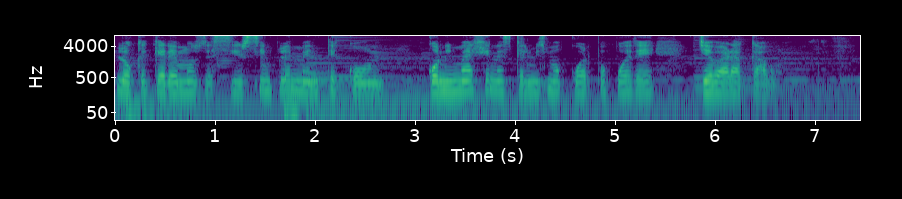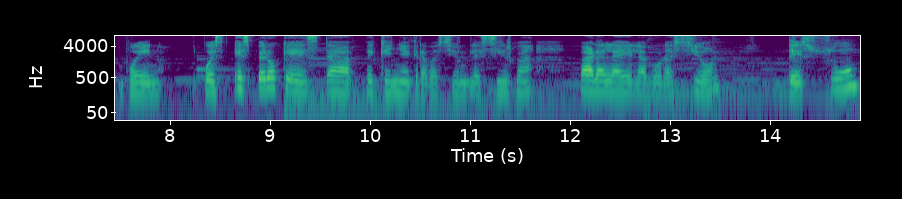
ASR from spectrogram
lo que queremos decir simplemente con, con imágenes que el mismo cuerpo puede llevar a cabo. Bueno, pues espero que esta pequeña grabación les sirva para la elaboración de su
